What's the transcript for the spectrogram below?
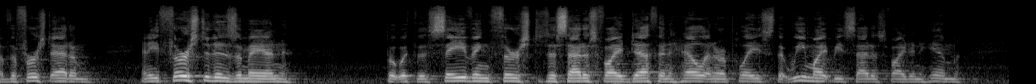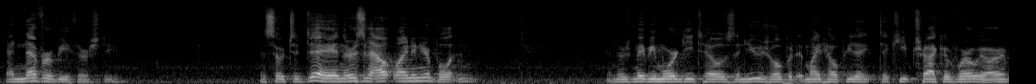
of the first Adam and he thirsted as a man, but with the saving thirst to satisfy death and hell in our place, that we might be satisfied in him and never be thirsty. And so today, and there's an outline in your bulletin, and there's maybe more details than usual, but it might help you to, to keep track of where we are.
